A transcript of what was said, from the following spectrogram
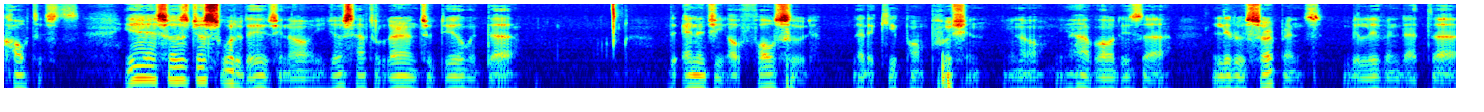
cultists. Yeah, so it's just what it is, you know. You just have to learn to deal with the the energy of falsehood that they keep on pushing. You know, you have all these uh, little serpents believing that uh,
